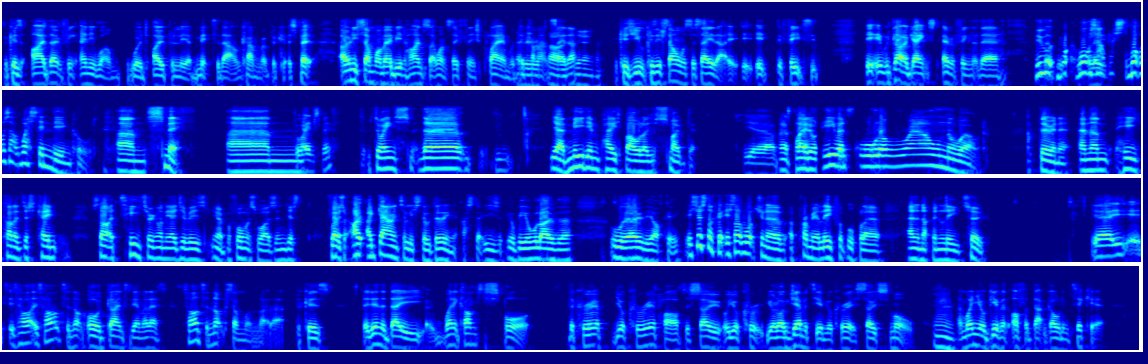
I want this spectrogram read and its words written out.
because I don't think anyone would openly admit to that on camera. Because but only someone maybe in hindsight once they finish playing would they Maybe come out and say that. Yeah. Because you because if someone was to say that, it, it, it defeats it, it. It would go against everything that they're. Who? that What, what was that? West, what was that West Indian called? Um, Smith. Um, Dwayne Smith. Dwayne Smith. The yeah, medium pace bowler just smoked it. Yeah. Uh, played. All, he went all around the world doing it, and then he kind of just came, started teetering on the edge of his, you know, performance wise, and just floats. I, I guarantee he's still doing it. I he's, he'll be all over the, all over the hockey. It's just like a, it's like watching a, a Premier League football player ending up in League Two. Yeah, it- it's it's hard. It's hard to knock or going to the MLS. It's hard to knock someone like that because at the end of the day, when it comes to sport, the career your career paths are so or your your longevity of your career is so small. And when you're given offered that golden ticket,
